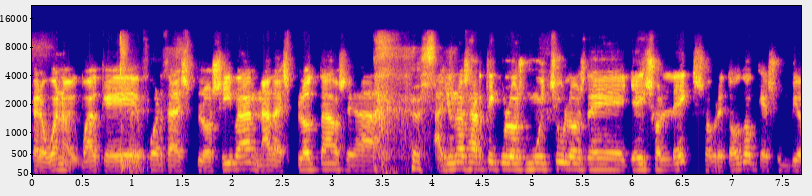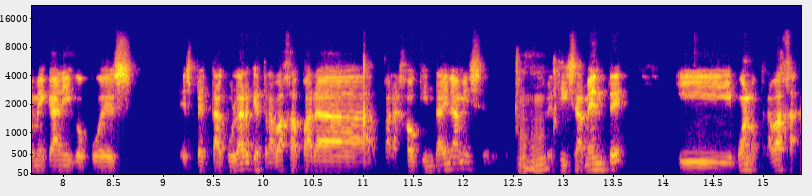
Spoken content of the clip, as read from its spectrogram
pero bueno, igual que fuerza explosiva, nada explota, o sea, hay unos artículos muy chulos de Jason Lake, sobre todo, que es un biomecánico pues espectacular que trabaja para, para Hawking Dynamics, precisamente, y bueno, trabaja,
